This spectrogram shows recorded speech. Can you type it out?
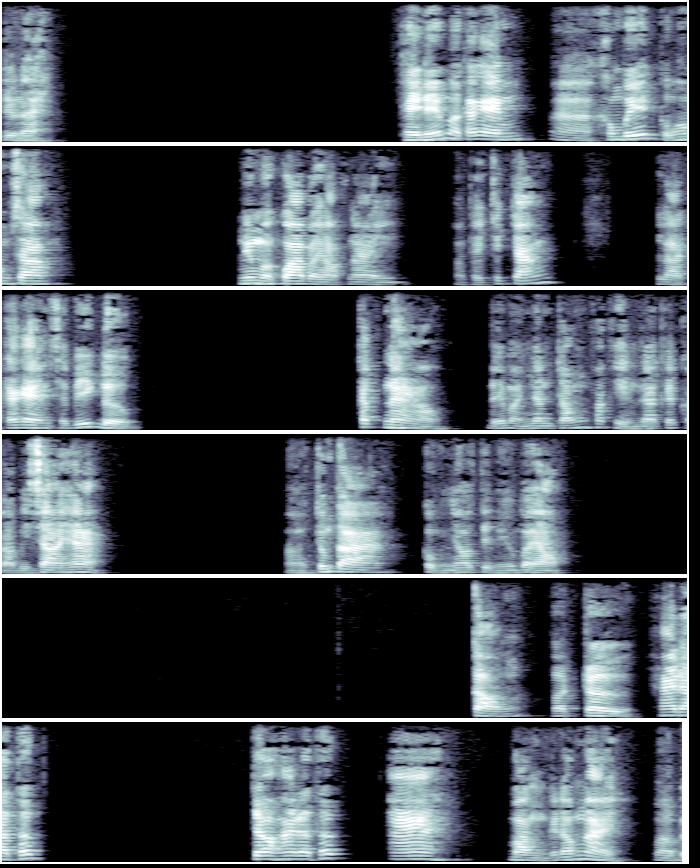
điều này? Thì nếu mà các em à, không biết cũng không sao. Nhưng mà qua bài học này thì chắc chắn là các em sẽ biết được cách nào để mà nhanh chóng phát hiện ra kết quả bị sai ha. À, chúng ta cùng nhau tìm hiểu bài học. Cộng và trừ hai đa thức. Cho hai đa thức A bằng cái đóng này và B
